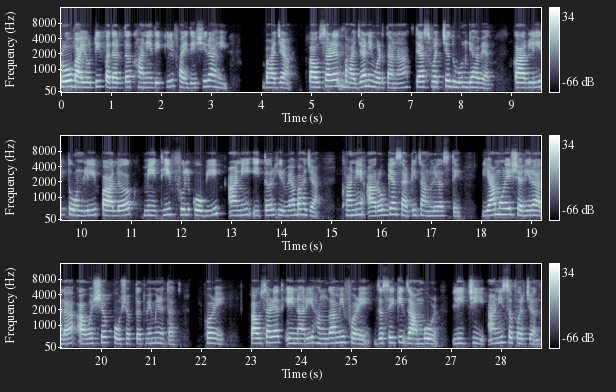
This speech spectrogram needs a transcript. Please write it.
प्रोबायोटिक पदार्थ खाणे देखील फायदेशीर आहे. भाज्या पावसाळ्यात भाज्या निवडताना त्या स्वच्छ धुवून घ्याव्यात. कारली, तोंडली, पालक, मेथी, फुलकोबी आणि इतर हिरव्या भाज्या खाणे आरोग्यासाठी चांगले असते. यामुळे शरीराला आवश्यक पोषक तत्वे मिळतात. फळे पावसाळ्यात येणारी हंगामी फळे जसे की जांभूळ, लिची आणि सफरचंद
